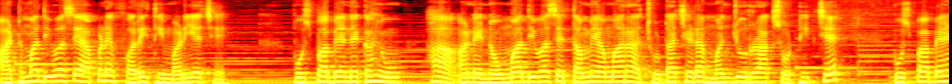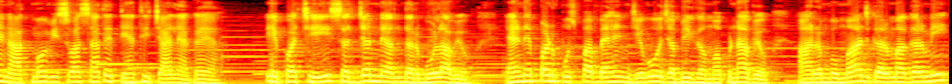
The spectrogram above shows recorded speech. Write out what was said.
આઠમા દિવસે આપણે ફરીથી મળીએ છીએ પુષ્પાબેને કહ્યું, હા, અને નવમા દિવસે તમે અમારા છૂટાછેડા મંજૂર રાખશો, ઠીક છે? પુષ્પાબહેન આત્મવિશ્વાસ સાથે ત્યાંથી ચાલ્યા ગયા. એ પછી સજ્જનને અંદર બોલાવ્યો. એણે પણ પુષ્પાબહેન જેવો જ અભિગમ અપનાવ્યો. આરંભમાં જ ગરમાગરમી,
